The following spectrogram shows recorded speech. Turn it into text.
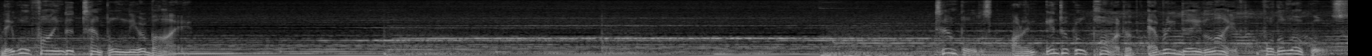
they will find a temple nearby. Temples are an integral part of everyday life for the locals.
